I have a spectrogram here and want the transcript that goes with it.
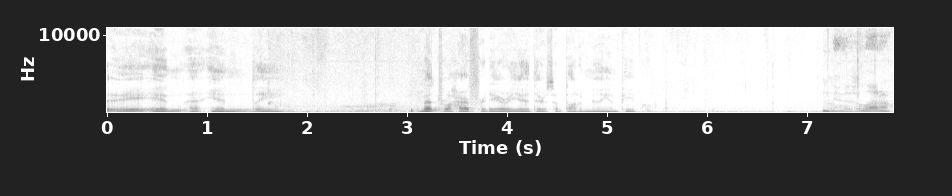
in uh, in the Metro Hartford area, there's about a million people. Yeah, there's a lot of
